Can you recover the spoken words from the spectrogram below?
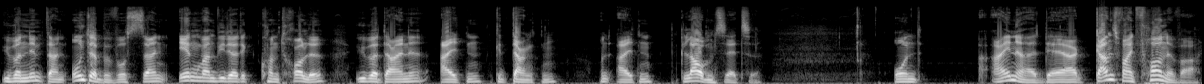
übernimmt dein Unterbewusstsein irgendwann wieder die Kontrolle über deine alten Gedanken und alten Glaubenssätze. Und einer, der ganz weit vorne war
